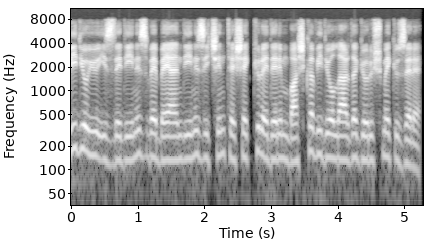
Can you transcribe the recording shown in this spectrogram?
Videoyu izlediğiniz ve beğendiğiniz için teşekkür ederim başka videolarda görüşmek üzere.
